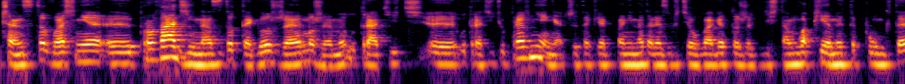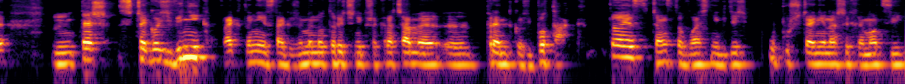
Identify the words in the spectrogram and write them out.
często właśnie e, prowadzi nas do tego, że możemy utracić, e, utracić uprawnienia. Czy tak jak pani Natalia zwróciła uwagę, to, że gdzieś tam łapiemy te punkty, mm, też z czegoś wynika. Tak? To nie jest tak, że my notorycznie przekraczamy prędkość, bo tak to jest często właśnie gdzieś upuszczenie naszych emocji,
